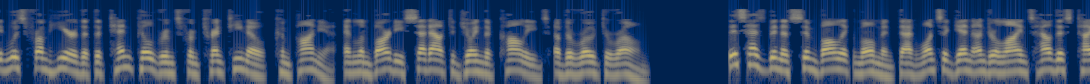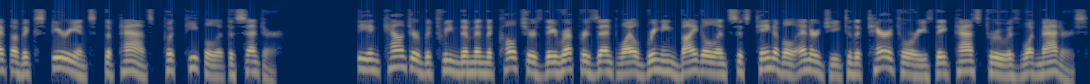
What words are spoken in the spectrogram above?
It was from here that the ten pilgrims from Trentino, Campania, and Lombardy set out to join the colleagues of the road to Rome. This has been a symbolic moment that once again underlines how this type of experience, the paths, put people at the center. The encounter between them and the cultures they represent while bringing vital and sustainable energy to the territories they pass through is what matters.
